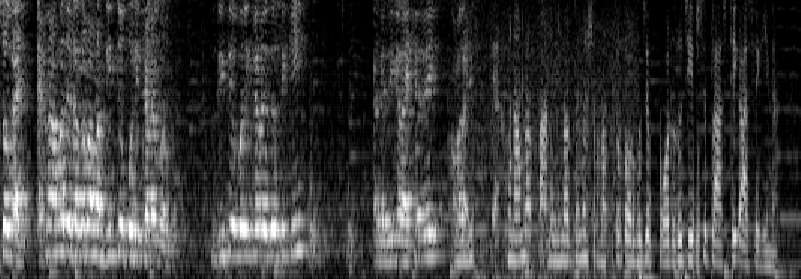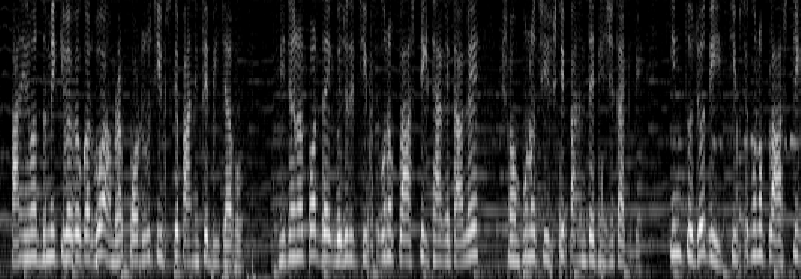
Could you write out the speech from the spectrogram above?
সো গাইস এখন আমরা যেটা করব আমরা দ্বিতীয় পরীক্ষাটা করব। তো দ্বিতীয় পরীক্ষাটা হইতেছে কি? এটা দেই। আমাদের এখন আমরা পানির মাধ্যমে শনাক্ত করব যে চিপসে প্লাস্টিক আছে কিনা। পানির মাধ্যমে কীভাবে করব? আমরা চিপসকে পানিতে ভিজাবো। ভিজানোর পর দেখবে যদি চিপসে কোনো প্লাস্টিক থাকে, তাহলে সম্পূর্ণ চিপসটি পানিতে ভেসে থাকবে। কিন্তু যদি চিপসে কোনো প্লাস্টিক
